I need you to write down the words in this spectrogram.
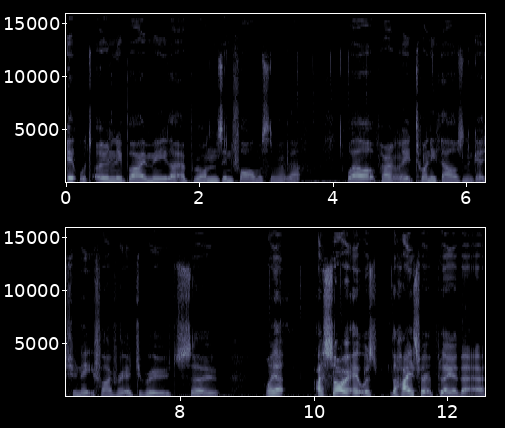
it would only buy me like a bronze inform or something like that. Well, apparently 20,000 gets you an 85 rated Giroud, so, well yeah, I saw it, it was the highest rated player there.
